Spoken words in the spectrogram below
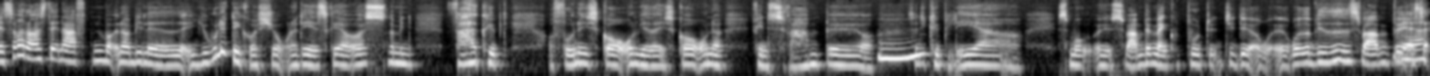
Men så var der også den aften, hvor, når vi lavede juledekorationer, det elskede jeg også, når min far havde købt og fundet i skoven, vi havde været i skoven og finde svampe, og mm. så de købte lær og små øh, svampe, man kunne putte de der røde og hvide svampe. Ja. Altså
